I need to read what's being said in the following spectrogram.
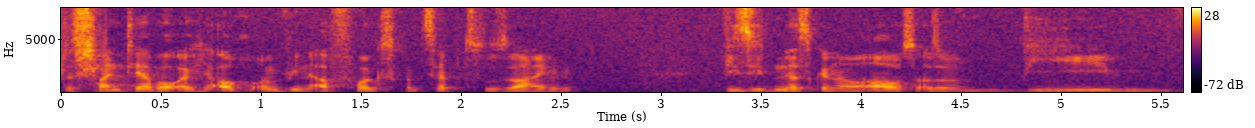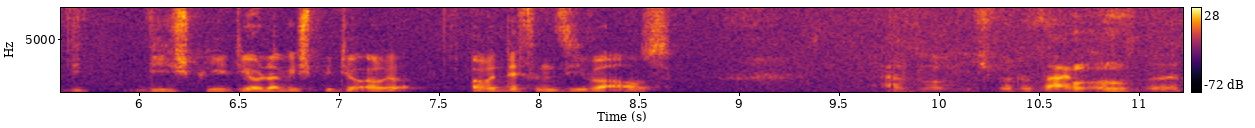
das scheint ja bei euch auch irgendwie ein Erfolgsrezept zu sein. Wie sieht denn das genau aus? Also wie, wie, wie spielt ihr oder wie spielt ihr eure, eure Defensive aus? Also ich würde sagen, unsere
